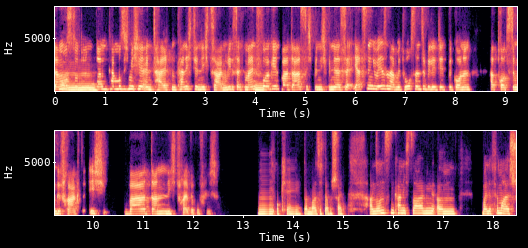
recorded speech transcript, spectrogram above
Dann musst ähm, du, dann kann, muss ich mich hier enthalten, kann ich dir nicht sagen. Wie gesagt, mein mhm. Vorgehen war das. Ich bin, ich bin ja Ärztin gewesen, habe mit Hochsensibilität begonnen, habe trotzdem gefragt. Ich war dann nicht freiberuflich. Hm, okay, dann weiß ich da Bescheid. Ansonsten kann ich sagen, ähm, meine Firma ist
